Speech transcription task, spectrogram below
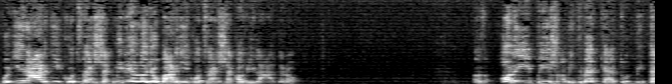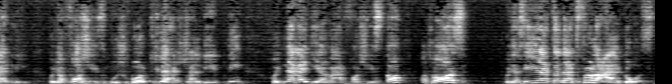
hogy én árnyékot vessek, minél nagyobb árnyékot vessek a világra az alépés, amit meg kell tudni tenni, hogy a fasizmusból ki lehessen lépni, hogy ne legyél már fasiszta, az az, hogy az életedet föláldozd.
